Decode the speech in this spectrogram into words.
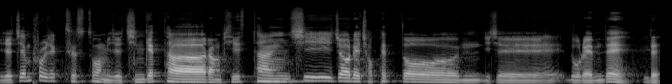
이제 잼 프로젝트 스톰 이제 징게타랑 비슷한 시절에 접했던 이제 노래인데 네.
